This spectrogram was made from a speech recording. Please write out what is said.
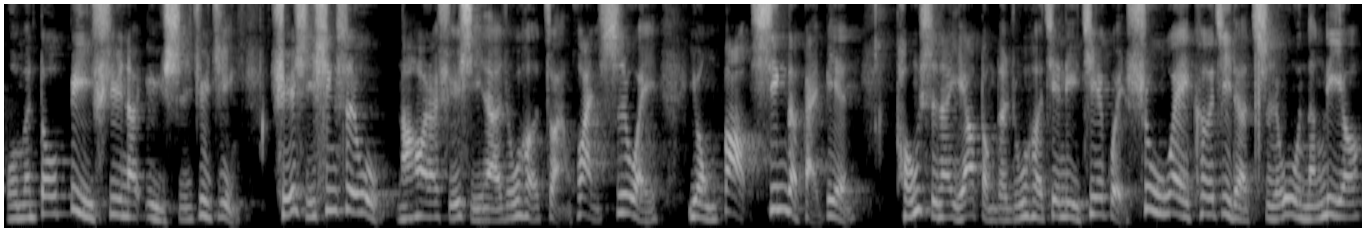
我们都必须呢与时俱进，学习新事物，然后来学习呢如何转换思维，拥抱新的改变。同时呢，也要懂得如何建立接轨数位科技的职务能力哦。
